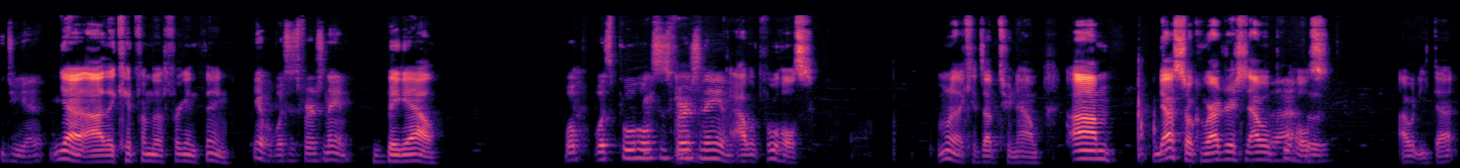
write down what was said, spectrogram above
Did you get it? Yeah, uh, the kid from the friggin' thing, Yeah, but what's his first name? Big Al, What What's Pujols' first name? Albert Pujols. I wonder what that kid's up to now. Um, yeah. So congratulations, Albert That Pujols. food. I would eat that.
